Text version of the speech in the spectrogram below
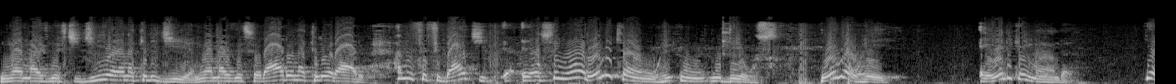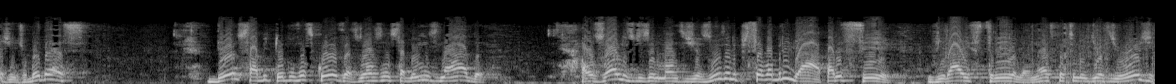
Não é mais neste dia, é naquele dia. Não é mais nesse horário, é naquele horário. A necessidade é, é o Senhor, Ele que é o, o, o Deus. Ele é o Rei. É Ele quem manda. E a gente obedece. Deus sabe todas as coisas, nós não sabemos nada. Aos olhos dos irmãos de Jesus, ele precisava brilhar, aparecer, virar a estrela. Né? Se nos dias de hoje,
